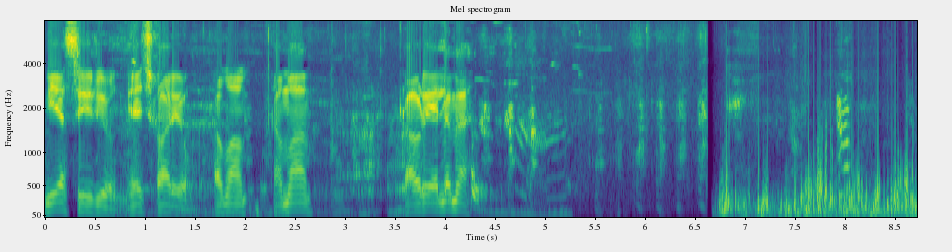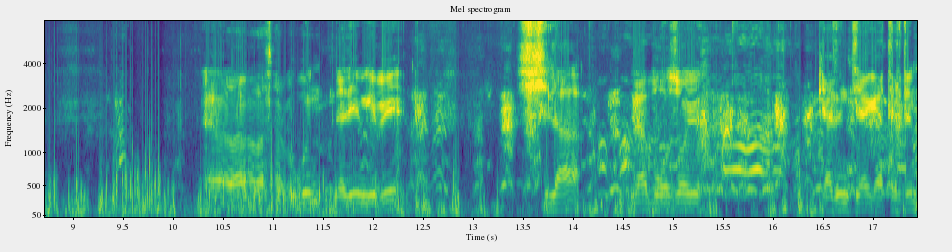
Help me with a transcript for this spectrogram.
Niye sıyırıyorsun? Niye çıkarıyorsun? Tamam tamam. Yavru elleme. Evet arkadaşlar bugün dediğim gibi Şila ve Bozo'yu gezintiye getirdim.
